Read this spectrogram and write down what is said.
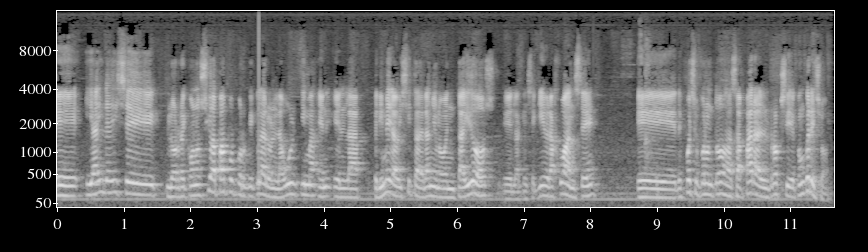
Eh, y ahí le dice, lo reconoció a Papo porque, claro, en la última, en, en la primera visita del año 92, eh, la que se quiebra Juanse, eh, después se fueron todos a zapar al Roxy de Congreso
